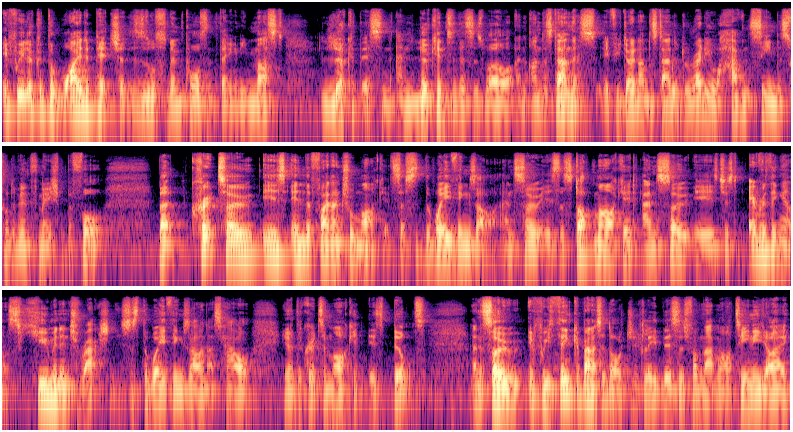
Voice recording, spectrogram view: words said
if we look at the wider picture, this is also an important thing, and you must look at this and, and look into this as well and understand this if you don't understand it already or haven't seen this sort of information before. But crypto is in the financial markets. That's the way things are. And so is the stock market, and so is just everything else. Human interaction. It's just the way things are, and that's how you know the crypto market is built. And so if we think about it logically, this is from that Martini guy.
